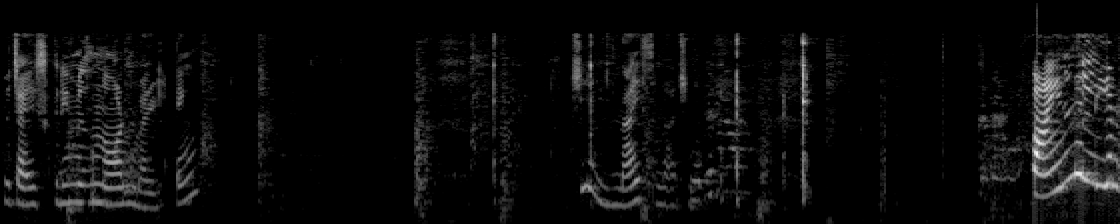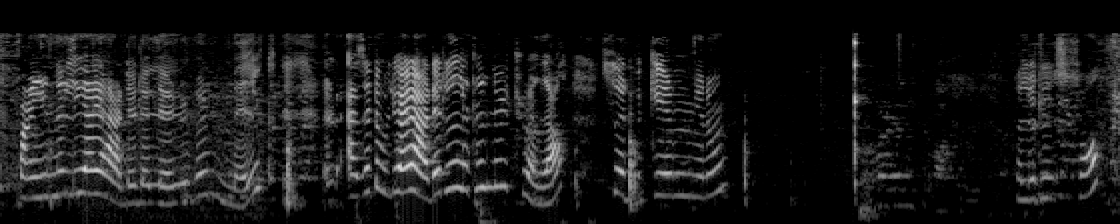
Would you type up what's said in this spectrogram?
which ice cream is not melting. Actually, nice matching. Finally and finally, I added a little bit milk, and as I told you, I added a little Nutella, so it became, you know, a little soft.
